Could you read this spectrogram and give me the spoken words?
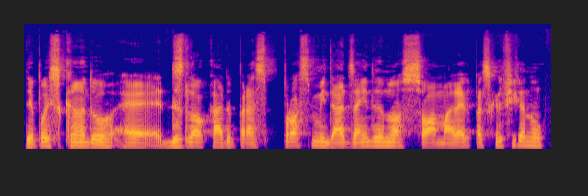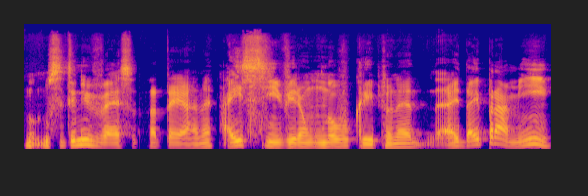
Depois Kando é deslocado para as proximidades ainda do nosso sol amarelo, parece que ele fica no, no sentido inverso da Terra, né? Aí sim vira um novo Krypton, né? Aí daí para mim,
